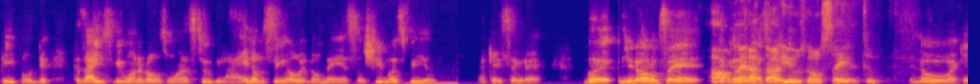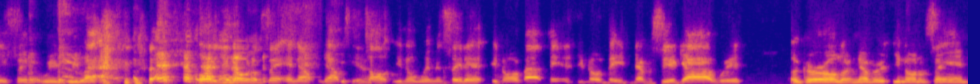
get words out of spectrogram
people. Because I used to be one of those ones too. Be like, I ain't never seen her with no man, so she must be a. I can't say that, but you know what I'm saying. Oh because man, I thought he was gonna say it too. No, I can't say that. We we lie. or you know what I'm saying? And that, that was the yeah. talk. You know, women say that, you know, about men. You know, they never see a guy with a girl or never, you know what I'm saying?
